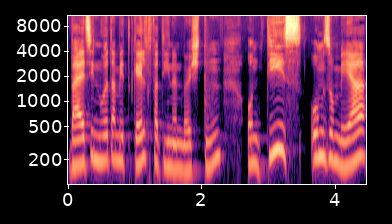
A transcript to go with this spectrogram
weil sie nur damit Geld verdienen möchten. Und dies umso mehr,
